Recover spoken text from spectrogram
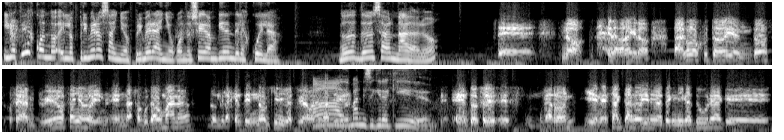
Y los pibes cuando, en los primeros años, primer año, cuando llegan, vienen de la escuela, no de- deben saber nada, ¿no? Eh, no, la verdad que no. Para cómo justo doy en dos, o sea, en primeros años doy en, en la facultad humana, donde la gente no quiere ir a estudiar Ah, matemáticas. además ni siquiera quieren. Entonces es un garrón. Y en exactas doy en una tecnicatura que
